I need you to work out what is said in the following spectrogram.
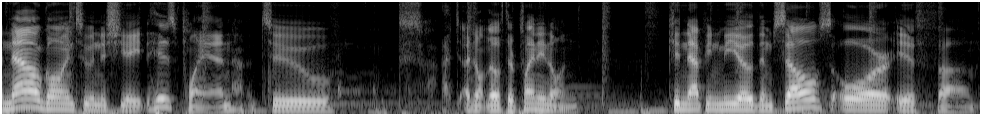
now going to initiate his plan to. I don't know if they're planning on kidnapping Mio themselves or if um,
